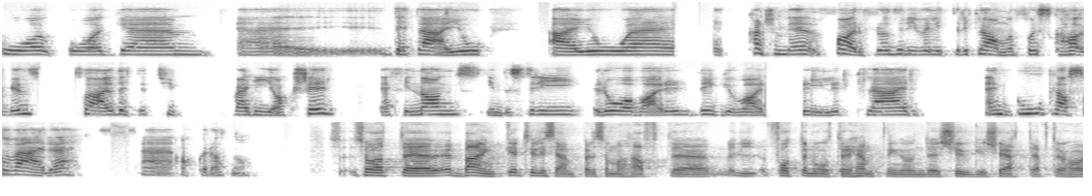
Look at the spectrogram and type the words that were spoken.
Og, og eh, eh, dette er jo, er jo eh, Kanskje med fare for å drive litt reklame for Skagen, så er jo dette type verdiaksjer. Det er finans, industri, råvarer, byggevarer, biler, klær. En god plass å være eh, akkurat nå. Så at eh, banker til eksempel, som har haft, eh, fått en återhentning under 2021 etter å ha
